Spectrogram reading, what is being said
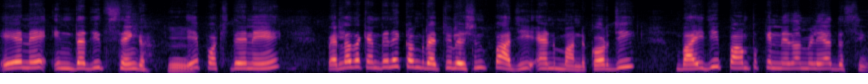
ਇਹ ਨੇ ਇੰਦਰਜੀਤ ਸਿੰਘ। ਇਹ ਪੁੱਛਦੇ ਨੇ ਪਹਿਲਾਂ ਤਾਂ ਕਹਿੰਦੇ ਨੇ ਕੰਗ੍ਰੈਚੁਲੇਸ਼ਨ ਭਾਜੀ ਐਂਡ ਮਨਕੌਰ ਜੀ ਬਾਈ ਜੀ ਪੰਪ ਕਿੰਨੇ ਦਾ ਮਿਲਿਆ ਦੱਸਿਓ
